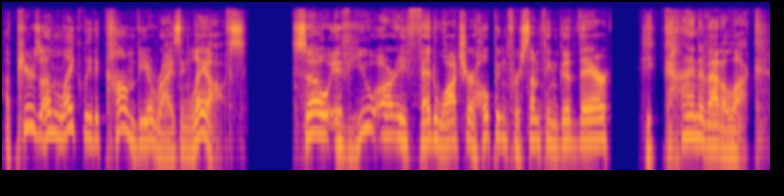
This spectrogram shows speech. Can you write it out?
appears unlikely to come via rising layoffs. So, if you are a Fed watcher hoping for something good there, you're kind of out of luck.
